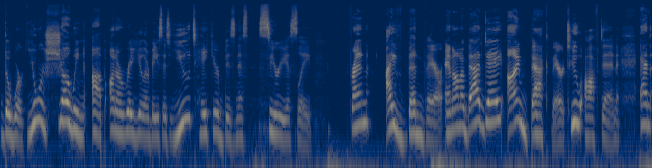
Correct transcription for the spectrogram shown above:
the work. You're showing up on a regular basis. You take your business seriously. Friend I've been there, and on a bad day, I'm back there too often. And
